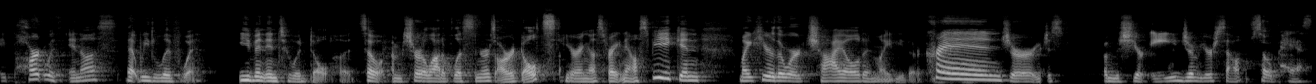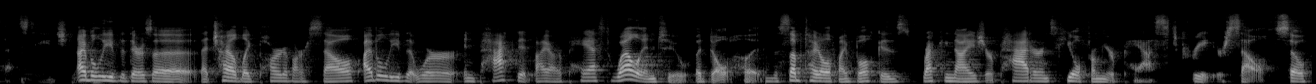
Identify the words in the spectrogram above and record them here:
a part within us that we live with even into adulthood. So, I'm sure a lot of listeners are adults hearing us right now speak and might hear the word child and might either cringe or just from the sheer age of yourself, so past that stage. I believe that there's a that childlike part of ourself. I believe that we're impacted by our past well into adulthood. The subtitle of my book is Recognize Your Patterns, Heal from Your Past, Create Yourself. So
